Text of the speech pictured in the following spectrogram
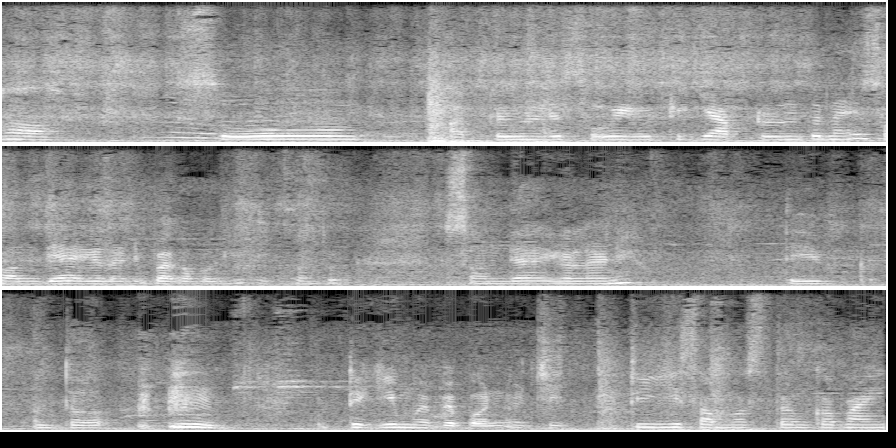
ହଁ ସୋ ଆଫ୍ଟରନୁନ୍ରେ ଶୋଇ ଉଠିକି ଆଫ୍ଟରନୁନ୍ ତ ନାହିଁ ସନ୍ଧ୍ୟା ହେଇଗଲାଣି ପାଖାପାଖି ଦେଖନ୍ତୁ ସନ୍ଧ୍ୟା ହେଇଗଲାଣି ତ ଉଠିକି ମୁଁ ଏବେ ବନାଉଛି ସମସ୍ତଙ୍କ ପାଇଁ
